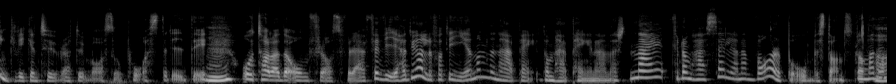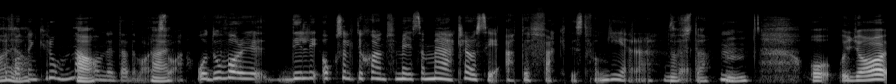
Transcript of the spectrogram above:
Tänk vilken tur att du var så påstridig mm. och talade om för oss för det här. För vi hade ju aldrig fått igenom den här peng de här pengarna annars. Nej, för de här säljarna var på obestånd. Så de hade ah, inte ja. fått en krona ja. om det inte hade varit Nej. så. Och då var det, det är också lite skönt för mig som mäklare att se att det faktiskt fungerar. Just det. Mm. Mm. Och, och jag,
